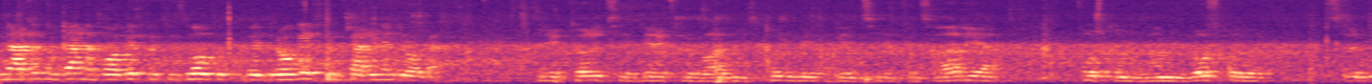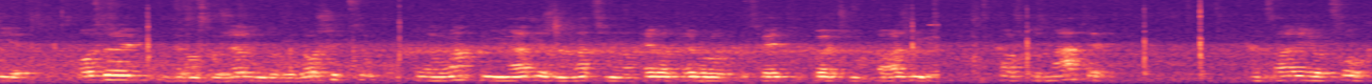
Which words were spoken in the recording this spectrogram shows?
Međunarodnog dana borbe protiv zloupotrebe droge i sunčarina droga. Direktorice i direktor vladne službe Agencije Kancelarija, poštovani dame i gospodo Srbije, pozdravim da vam poželim dobrodošlicu. Relevantno i nadležna nacionalna tela trebalo posvetiti koja ćemo pažnju. Kao što znate, Kancelarija od svog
